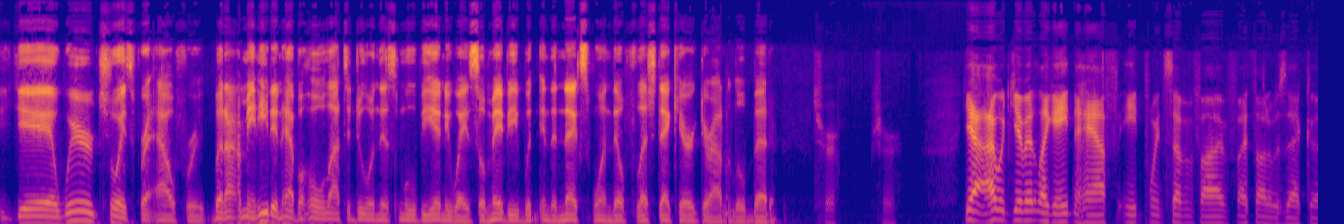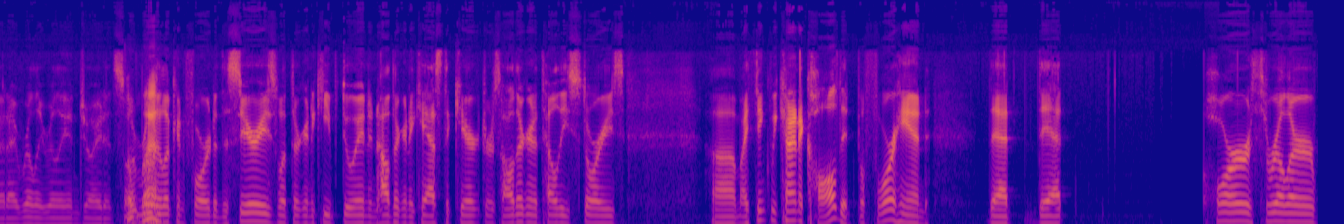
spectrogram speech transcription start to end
Yeah, weird choice for Alfred. But I mean, he didn't have a whole lot to do in this movie anyway. So maybe in the next one, they'll flesh that character out a little better. Yeah, I would give it like eight and a half, eight point seven five. I thought it was that good. I really, really enjoyed it. So Oh, I'm really looking forward to the series, what they're going to keep doing, and how they're going to cast the characters, how they're going to tell these stories. Um, I think we kind of called it beforehand that that horror thriller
